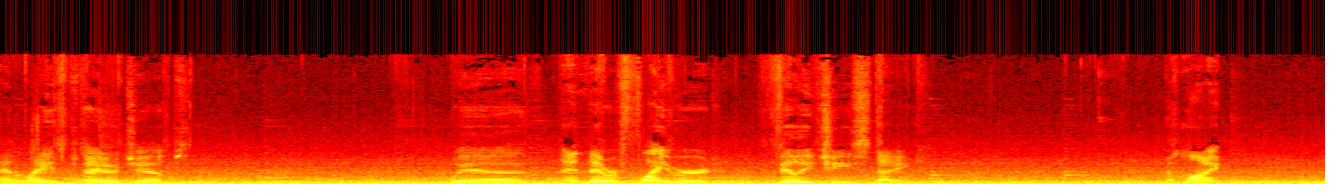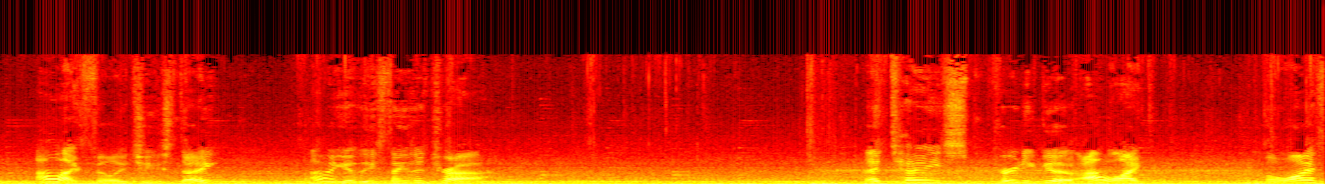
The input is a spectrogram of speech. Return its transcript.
Had Lay's potato chips with, and they were flavored Philly cheesesteak. I'm like, I like Philly cheesesteak. I'm gonna give these things a try. They taste pretty good. I like them. My wife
